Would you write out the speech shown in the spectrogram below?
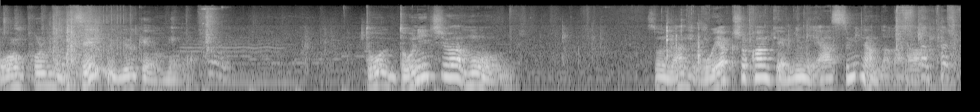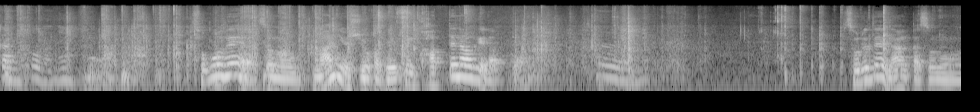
う俺これもう全部言うけども。うど土日はもうそのなんでお役所関係はみんな休みなんだかあら確かにそうだね。そこでその何をしようか別に勝手なわけだって。それでなんかその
